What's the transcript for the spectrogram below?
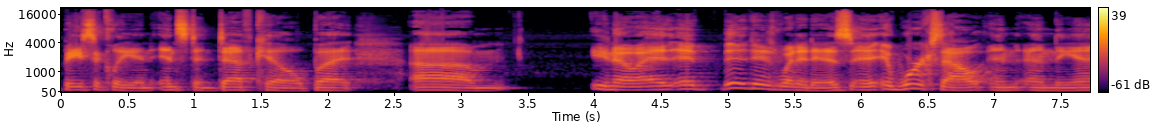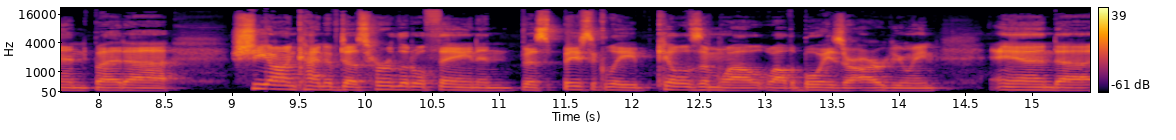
basically an instant death kill. But um, you know, it, it, it is what it is. It, it, works out in in the end. But uh, Xi'an kind of does her little thing and just basically kills him while while the boys are arguing. And uh,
